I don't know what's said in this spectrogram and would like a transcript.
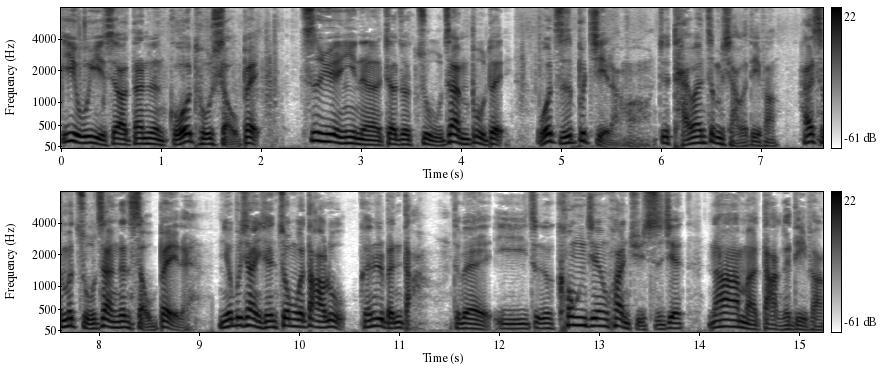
义务役是要担任国土守备。志愿役呢，叫做主战部队，我只是不解了哈，就台湾这么小个地方，还什么主战跟守备的？你又不像以前中国大陆跟日本打，对不对？以这个空间换取时间，那么大个地方，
